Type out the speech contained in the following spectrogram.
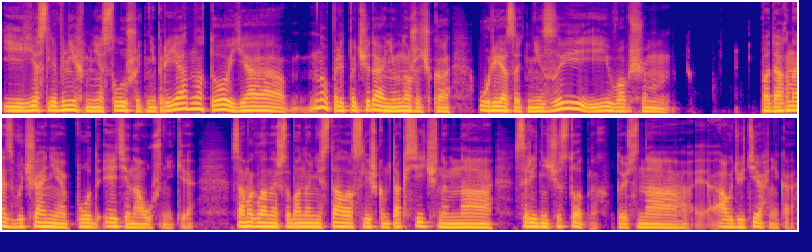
И если в них мне слушать неприятно, то я, ну, предпочитаю немножечко урезать низы и, в общем, подогнать звучание под эти наушники. Самое главное, чтобы оно не стало слишком токсичным на среднечастотных, то есть на аудиотехника.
